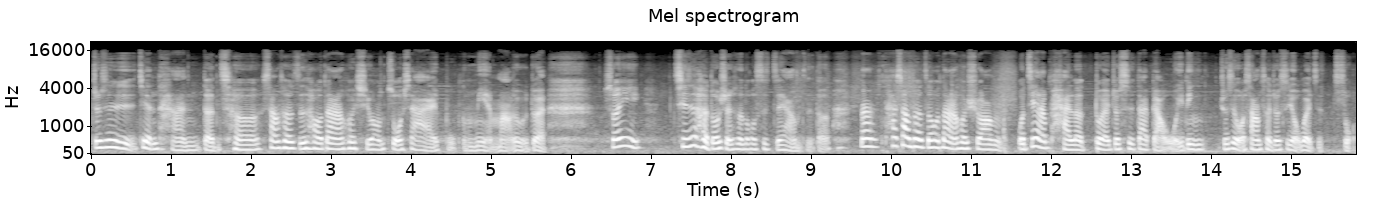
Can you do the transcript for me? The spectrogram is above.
就是健谈等车。上车之后，当然会希望坐下来补个眠嘛，对不对？所以。其实很多学生都是这样子的。那他上车之后，当然会希望我既然排了队，就是代表我一定就是我上车就是有位置坐。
